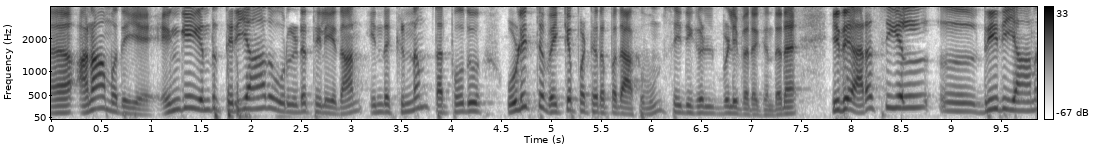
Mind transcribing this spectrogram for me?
அனாமதையே எங்கே என்று தெரியாத ஒரு இடத்திலே தான் இந்த கிண்ணம் தற்போது ஒழித்து வைக்கப்பட்டிருப்பதாகவும் செய்திகள் வெளிவருகின்றன. இது அரசியல் ரீதியான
